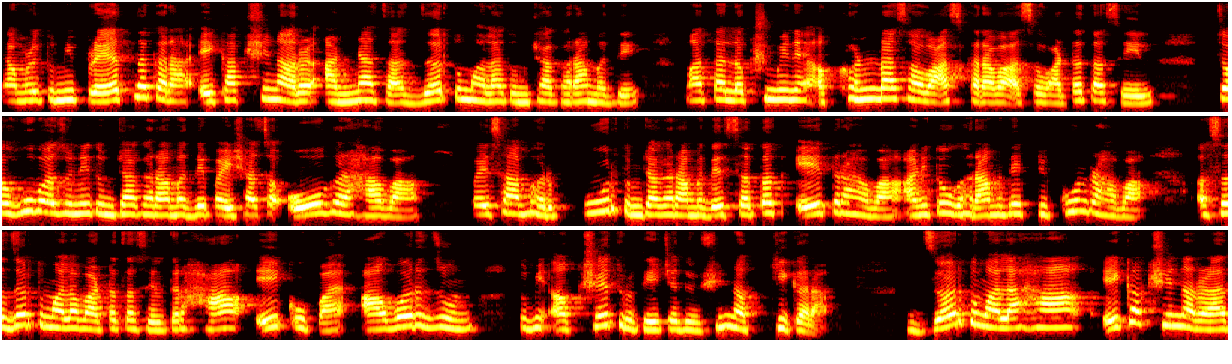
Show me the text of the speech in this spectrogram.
त्यामुळे तुम्ही प्रयत्न करा एकाक्षी नारळ आणण्याचा जर तुम्हाला तुमच्या घरामध्ये माता लक्ष्मीने अखंड असा वास करावा असं वाटत असेल चहू बाजूने तुमच्या घरामध्ये पैशाचा ओघ राहावा पैसा भरपूर तुमच्या घरामध्ये सतत येत राहावा आणि तो घरामध्ये टिकून राहावा असं जर तुम्हाला वाटत असेल तर हा एक उपाय आवर्जून तुम्ही अक्षय तृतीयेच्या दिवशी नक्की करा. जर तुम्हाला हा एक अक्षय नारळात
